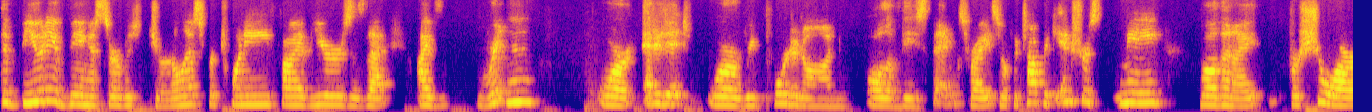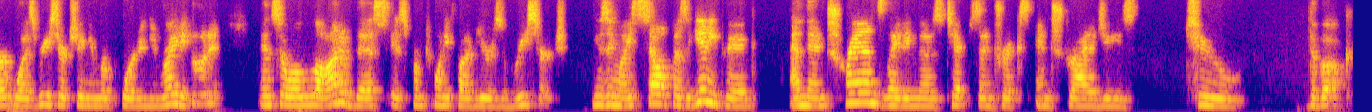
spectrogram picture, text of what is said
The beauty of being a service journalist for 25 years is that I've written or edited or reported on all of these things, right? So if a topic interests me, well, then I for sure was researching and reporting and writing on it. And so a lot of this is from 25 years of research, using myself as a guinea pig and then translating those tips and tricks and strategies to the book.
